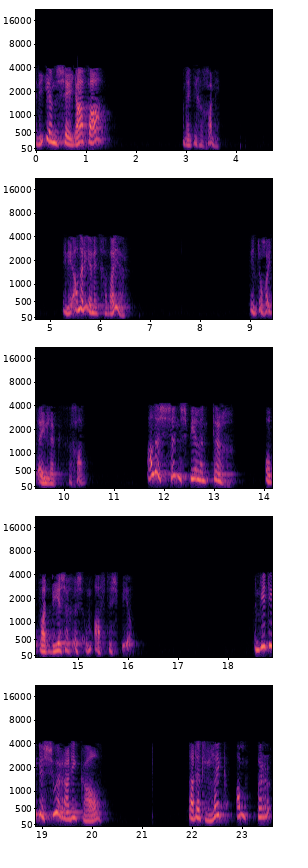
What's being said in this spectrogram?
En die een sê ja pa. En hy het nie gegaan nie. En die ander een het geweier. En tog uiteindelik gegaan. Alles sin spelend terug op wat besig is om af te speel. En weet jy dis so radikaal dat dit lyk amper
